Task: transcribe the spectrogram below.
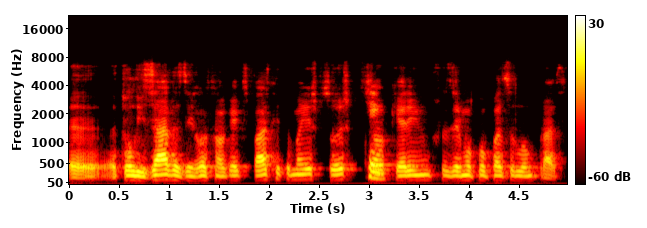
uh, atualizadas em relação ao que é que se passa, e também as pessoas que Sim. só querem fazer uma poupança de longo prazo.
